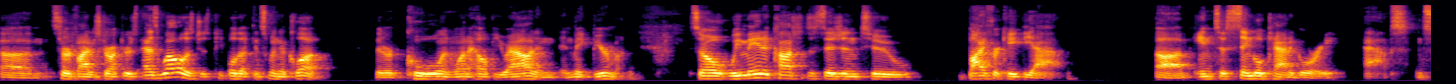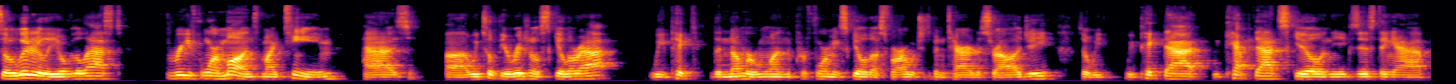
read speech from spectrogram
um, certified instructors, as well as just people that can swing a club that are cool and want to help you out and, and make beer money. So we made a conscious decision to bifurcate the app um, into single category apps. And so literally over the last three, four months, my team has uh, we took the original Skillr app. We picked the number one performing skill thus far, which has been tarot astrology. So we we picked that. We kept that skill in the existing app.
